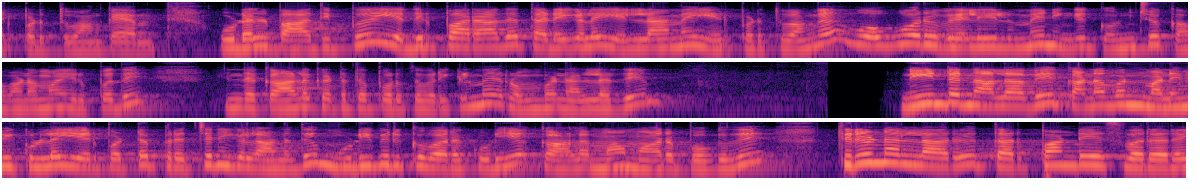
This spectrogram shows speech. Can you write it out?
ஏற்படுத்துவாங்க. உடல் பாதிப்பு எதிர்பாராத தடைகளை எல்லாமே ஏற்படுத்துவாங்க. ஒவ்வொரு வேலையிலுமே நீங்கள் கொஞ்சம் கவனமாக இருப்பது இந்த காலகட்டத்தை பொறுத்த வரைக்குமே ரொம்ப நல்லது. நீண்ட நாளாகவே கணவன் மனைவிக்குள்ளே ஏற்பட்ட பிரச்சனைகளானது முடிவிற்கு வரக்கூடிய காலமாக மாறப்போகுது. திருநள்ளாறு தர்பாண்டேஸ்வரரை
